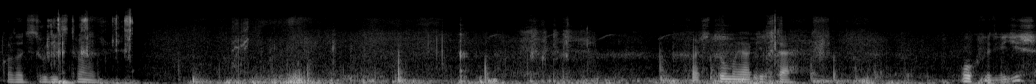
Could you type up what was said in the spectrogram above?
pokazać z drugiej strony. Patrz, tu ma jakieś te... Uchwyt, widzisz?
